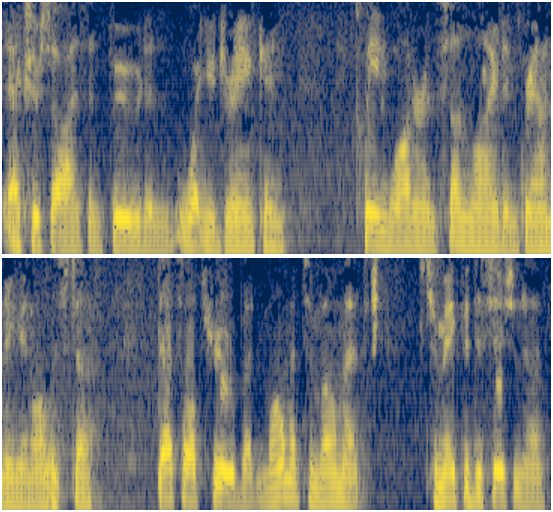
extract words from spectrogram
exercise and food and what you drink and clean water and sunlight and grounding and all this stuff. That's all true, but moment to moment, to make the decision of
